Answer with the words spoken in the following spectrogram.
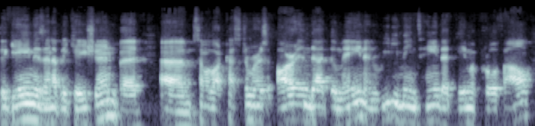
The game is an application, but um, some of our customers are in that domain and really maintain that gamer profile.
